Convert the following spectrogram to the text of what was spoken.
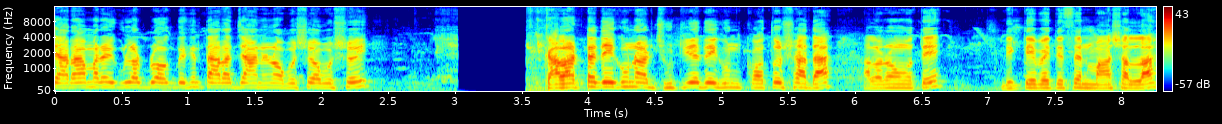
যারা আমার রেগুলার ব্লগ দেখেন, তারা জানেন অবশ্যই অবশ্যই। কালারটা দেখুন আর ঝুটিটা দেখুন কত সাদা, আল্লাহর রহমতে। দেখতে পাইতেছেন মাশাল্লাহ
